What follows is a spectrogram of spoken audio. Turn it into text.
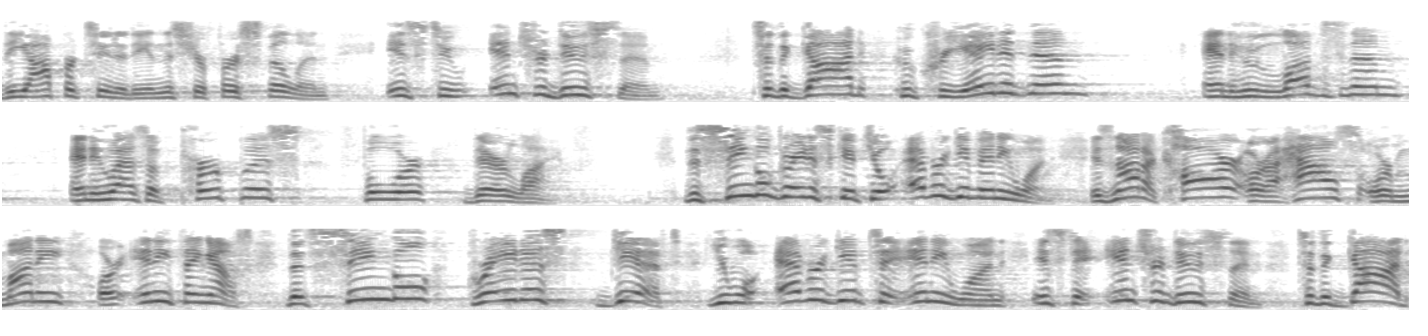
the opportunity, and this is your first fill in, is to introduce them to the God who created them and who loves them and who has a purpose for their life. The single greatest gift you'll ever give anyone is not a car or a house or money or anything else. The single greatest gift you will ever give to anyone is to introduce them to the God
